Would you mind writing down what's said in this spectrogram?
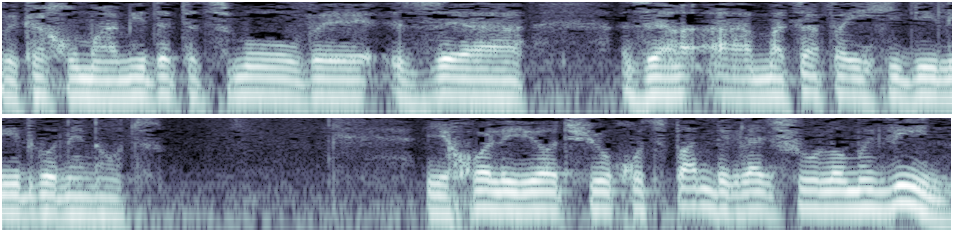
וכך הוא מעמיד את עצמו, וזה ה, זה המצב היחידי להתגוננות. יכול להיות שהוא חוצפן בגלל שהוא לא מבין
